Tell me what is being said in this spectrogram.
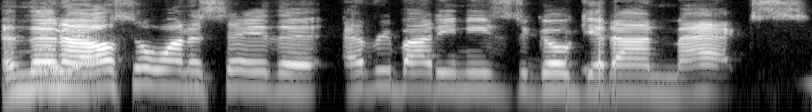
And then Oh, I also want to say that everybody needs to go get on Max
